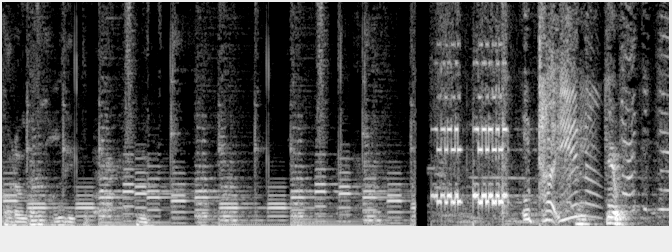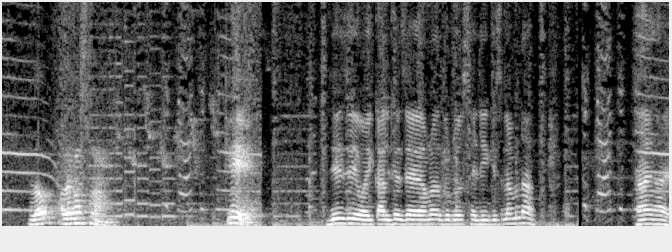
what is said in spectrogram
ঘরে ওইখানে খুবই দেখতে উঠাইয়ে কে? হ্যালো ওয়ালাইকুম আসসালাম। কে? জি জি ওই কালকে যে আমরা দুটো ছেলে গেছিলাম না? হ্যাঁ হ্যাঁ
